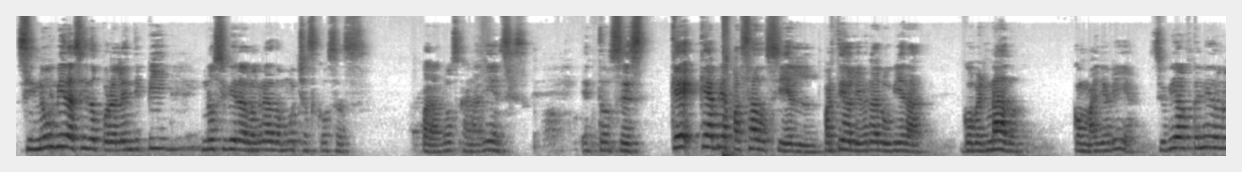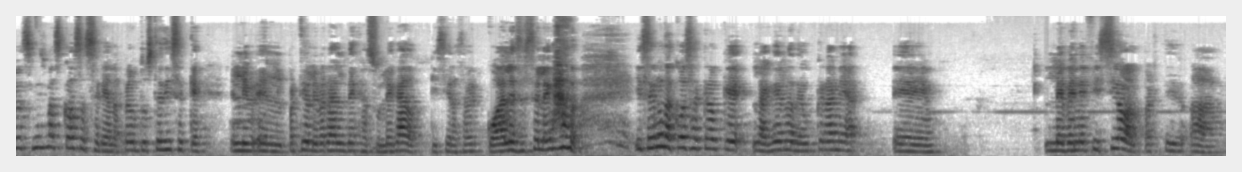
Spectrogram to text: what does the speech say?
si no hubiera sido por el NDP, no se hubiera logrado muchas cosas para los canadienses. Entonces, ¿qué, habría pasado si el Partido Liberal hubiera gobernado con mayoría? Si hubiera obtenido las mismas cosas, sería la pregunta. Usted dice que el, Partido Liberal deja su legado. Quisiera saber cuál es ese legado. Y segunda cosa, creo que la guerra de Ucrania eh, le benefició al partido, a,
